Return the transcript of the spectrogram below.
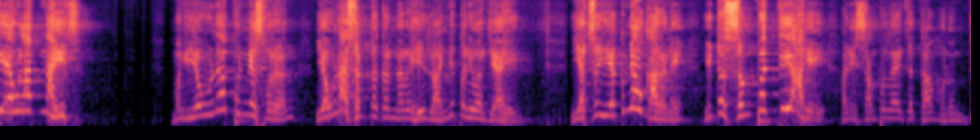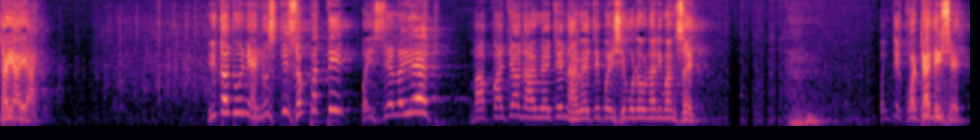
देवळात नाहीच. मग एवढं पुण्यस्मरण एवढा सप्त करणारं हे लांडे परिवार जे आहे याचं एकमेव कारण आहे इथं संपत्ती आहे आणि संप्रदायाचं काम म्हणून दया आहे. इथं दोन्ही आहे नुसती संपत्ती पैसे लय आहेत बापाच्या दहाव्याचे न्हाव्याचे पैसे बुडवणारी माणसं आहेत. पण ते कोट्याधीश आहेत.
